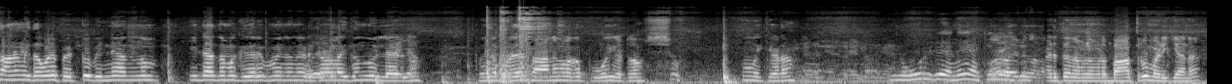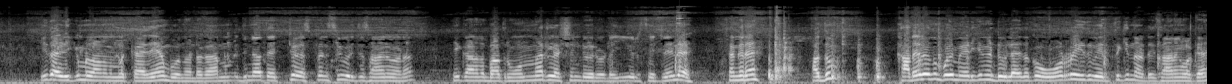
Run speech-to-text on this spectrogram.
സാധനങ്ങൾ ഇതേപോലെ പെട്ടു. പിന്നെ അതൊന്നും ഇതിന്റെ അകത്ത് നമ്മൾ കേറിപ്പോ പിന്നെ എടുക്കാനുള്ള ഇതൊന്നും ഇല്ലായിരുന്നു. പിന്നെ കുറേ സാധനങ്ങളൊക്കെ പോയി കേട്ടോ. ശ്ശോ, നോക്കിയാടാ. നൂറ് രൂപ എങ്ങനെയാക്കി അടുത്ത നമ്മൾ നമ്മുടെ ബാത്റൂം അഴിക്കാണ് ഇത് അഴിക്കുമ്പോഴാണ് നമ്മൾ കരയാൻ പോകുന്നുണ്ട് കാരണം ഇതിന്റെ അകത്ത് ഏറ്റവും എക്സ്പെൻസീവ് പിടിച്ച സാധനമാണ് ഈ കാണുന്ന ബാത്റൂം ഒന്നര ലക്ഷം രൂപ വരും ഈ ഒരു സെറ്റിന് അല്ലേ? ശങ്കരെ അതും കടയിലൊന്നും പോയി മേടിക്കാൻ കിട്ടൂല. ഇതൊക്കെ ഓർഡർ ചെയ്ത് വരുത്തിക്കുന്നുണ്ട് ഈ സാധനങ്ങളൊക്കെ.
